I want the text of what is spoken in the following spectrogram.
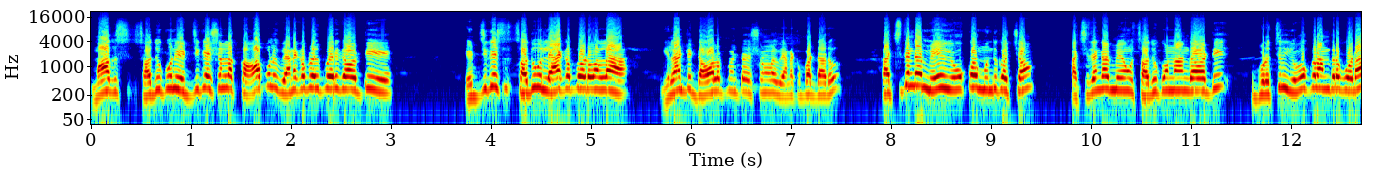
మాకు చదువుకునే ఎడ్యుకేషన్లో కాపులు వెనకబడిపోయారు కాబట్టి ఎడ్యుకేషన్ చదువు లేకపోవడం వల్ల ఇలాంటి డెవలప్మెంట్ విషయంలో వెనకబడ్డారు. ఖచ్చితంగా మేము యువకులు ముందుకు వచ్చాం ఖచ్చితంగా మేము చదువుకున్నాం కాబట్టి ఇప్పుడు వచ్చిన యువకులందరూ కూడా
